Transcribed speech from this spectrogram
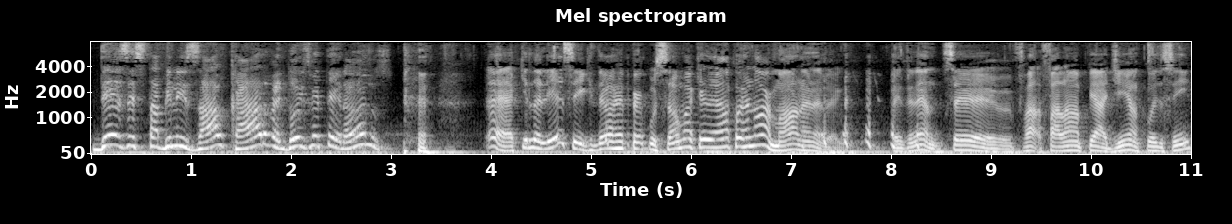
desestabilizar o cara, velho. Dois veteranos. É, aquilo ali, assim, que deu uma repercussão, mas aquilo é uma coisa normal, né, né, velho? Tá entendendo? Você fa- falar uma piadinha, uma coisa assim.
